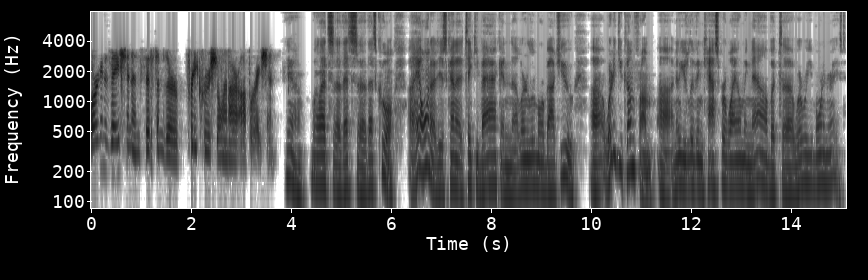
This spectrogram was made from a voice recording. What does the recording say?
organization and systems are pretty crucial in our operation. Yeah, well, that's uh, that's uh, that's cool. Uh, hey, I want to just kind of take you back and uh, learn a little more about you. Uh, where did you come from? Uh, I know you live in Casper, Wyoming now, but where were you born and raised?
